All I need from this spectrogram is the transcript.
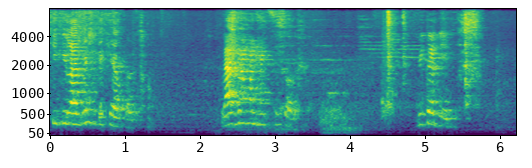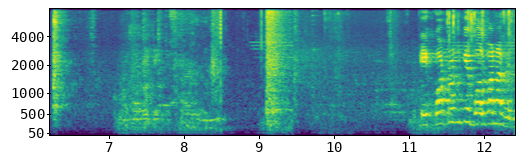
কি কি লাগবে সেটা খেয়াল করে লাগবে আমার বিটাডিন একটু সরাতে দিন। এই কটনকে বল বানাবেন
